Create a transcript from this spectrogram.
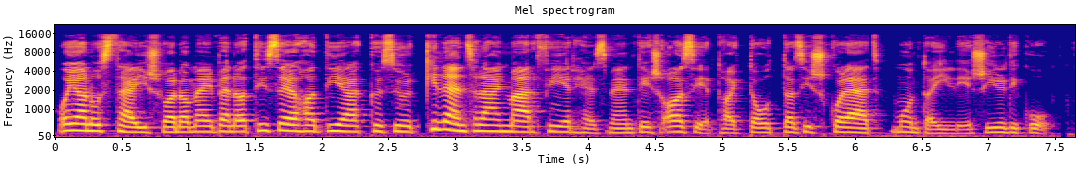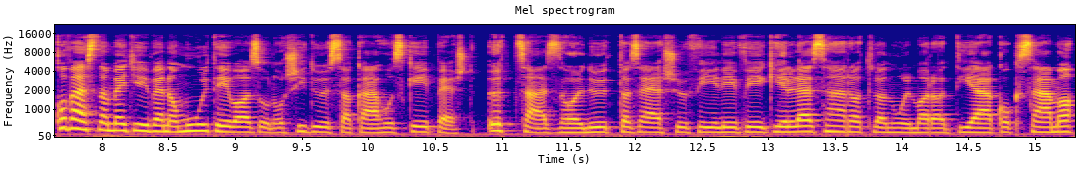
Olyan osztály is van, amelyben a 16 diák közül 9 lány már férhez ment, és azért hagyta ott az iskolát, mondta Illés Ildikó. Kovászna megyében a múlt év azonos időszakához képest 500-zal nőtt az első fél év végén lezáratlanul maradt diákok száma,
